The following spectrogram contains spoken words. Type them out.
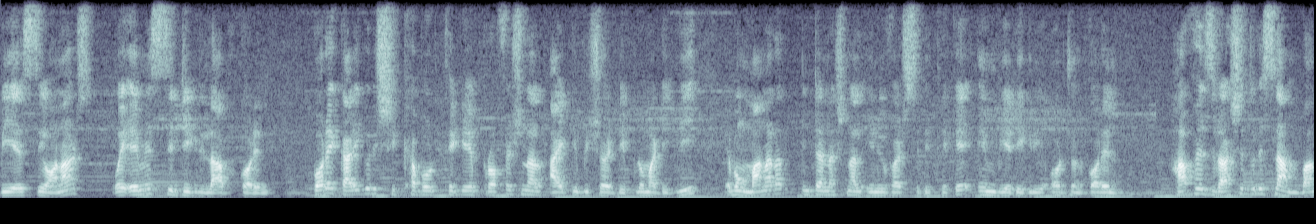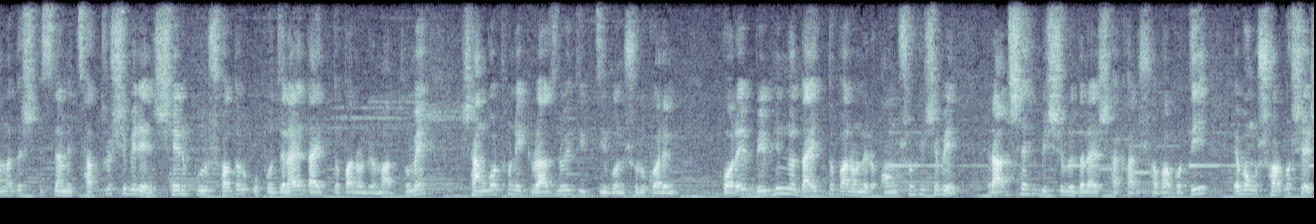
বিএসসি অনার্স ও এমএসসি ডিগ্রি লাভ করেন। পরে কারিগরি শিক্ষা বোর্ড থেকে প্রফেশনাল আইটি বিষয়ে ডিপ্লোমা ডিগ্রি এবং মানারাত ইন্টারন্যাশনাল ইউনিভার্সিটি থেকে এমবিএ ডিগ্রি অর্জন করেন। হাফেজ রাশেদুল ইসলাম বাংলাদেশ ইসলামী ছাত্র শিবিরে শেরপুর সদর উপজেলায় দায়িত্ব পালনের মাধ্যমে সাংগঠনিক রাজনৈতিক জীবন শুরু করেন। পরে বিভিন্ন দায়িত্ব পালনের অংশ হিসেবে রাজশাহী বিশ্ববিদ্যালয়ের শাখার সভাপতি এবং সর্বশেষ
